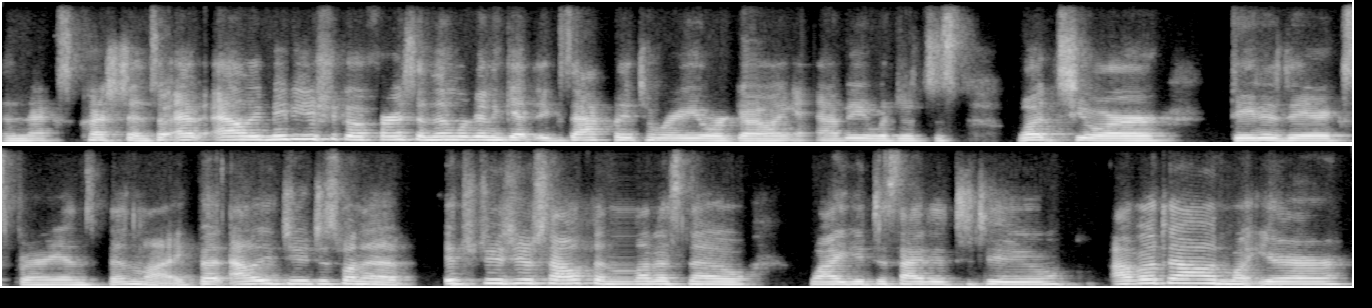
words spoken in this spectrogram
the next question. So A- Allie, maybe you should go first, and then we're going to get exactly to where you were going, Abby, which is just what's your day-to-day experience been like. But Allie, do you just want to introduce yourself and let us know why you decided to do Avodah and what your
